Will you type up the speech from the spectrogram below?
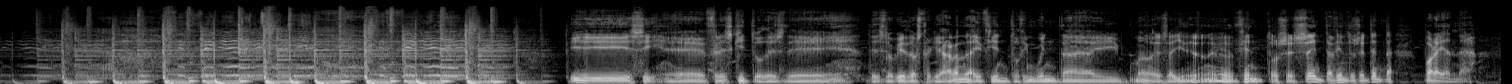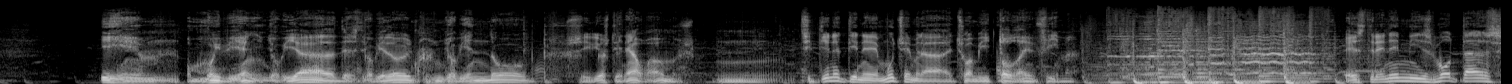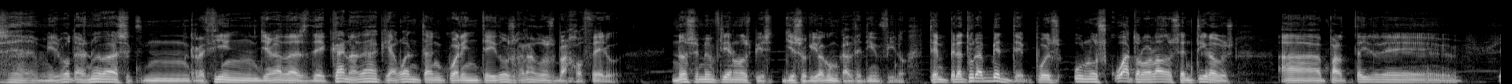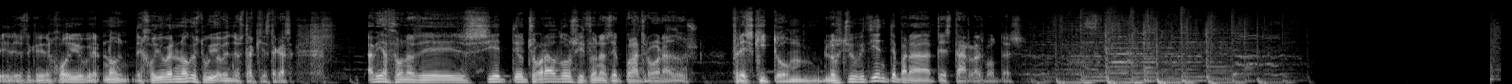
Y sí, eh, fresquito desde, desde Oviedo hasta aquí a Grande, hay 150 y, bueno, desde allí, 160, 170, por ahí andará. Y mm, muy bien, llovía desde Oviedo, lloviendo, si Dios tiene agua, vamos. Mm, si tiene, tiene mucha y me la echó a mí toda encima. Estrené mis botas, eh, mis botas nuevas mm, recién llegadas de Canadá que aguantan 42 grados bajo cero. No se me enfriaron los pies y eso que iba con calcetín fino. Temperatura ambiente, pues unos 4 grados centígrados a partir de... Sí, desde que dejó de llover... No, dejó de llover no, que estuve lloviendo hasta aquí, esta casa. Había zonas de 7, 8 grados y zonas de 4 grados. Fresquito, lo suficiente para testar las botas.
